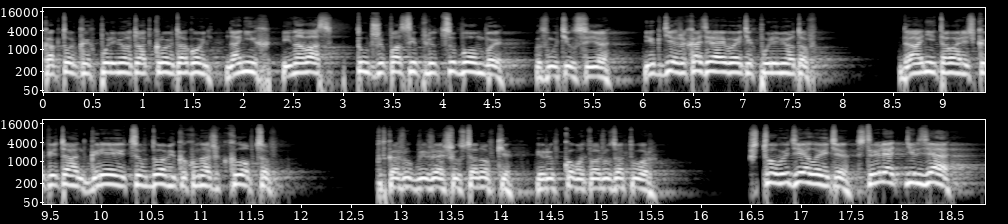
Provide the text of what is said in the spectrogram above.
Как только их пулеметы откроют огонь, на них и на вас тут же посыплются бомбы!» Возмутился я. «И где же хозяева этих пулеметов?» «Да они, товарищ капитан, греются в домиках у наших хлопцев!» Подхожу к ближайшей установке и рывком отвожу затвор. «Что вы делаете? Стрелять нельзя!»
